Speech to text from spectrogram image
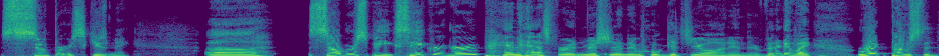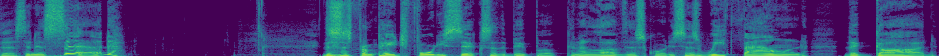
super, excuse me, uh, Sober Speak secret group and ask for admission and we'll get you on in there. But anyway, Rick posted this and it said, this is from page 46 of the big book, and I love this quote. It says, We found that God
